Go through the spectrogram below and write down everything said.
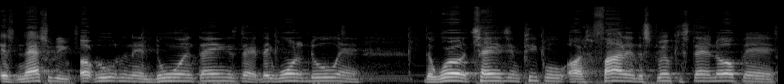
is naturally uprooting and doing things that they want to do and the world is changing. People are finding the strength to stand up and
